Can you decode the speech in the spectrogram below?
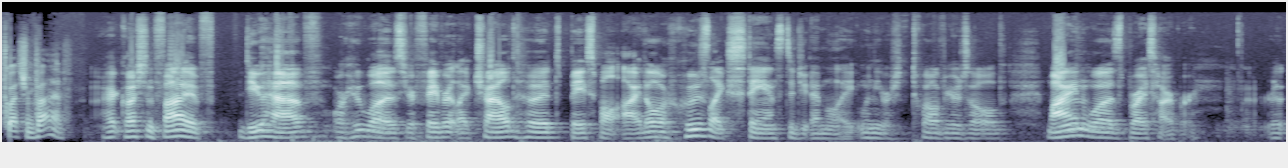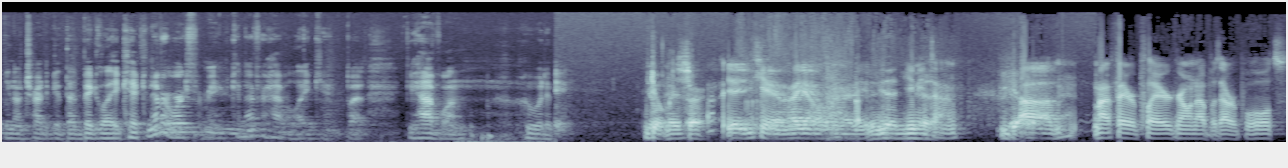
Question five. All right, question five. Do you have or who was your favorite like childhood baseball idol or whose like stance did you emulate when you were 12 years old? Mine was Bryce Harper. Really, You know, tried to get that big leg kick. Never worked for me. Can never have a leg kick. But if you have one, who would it be? You want me to start? yeah, you can. I got one ready. Yeah, you You need time. Um, my favorite player growing up was Albert Pujols.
